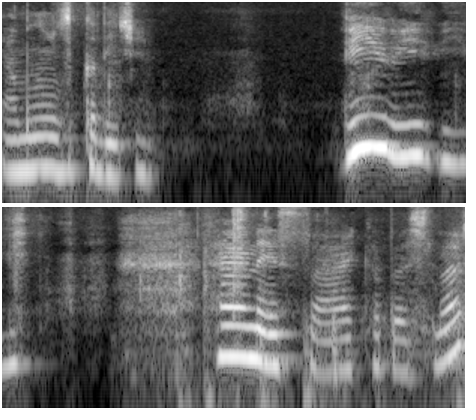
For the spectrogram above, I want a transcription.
Ben bunu mızıka diyeceğim. Vi vi vi. Her neyse arkadaşlar.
